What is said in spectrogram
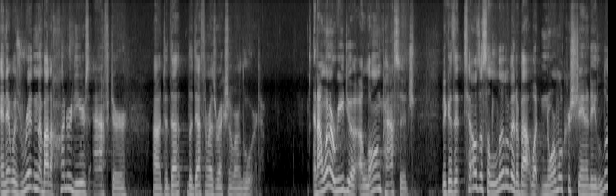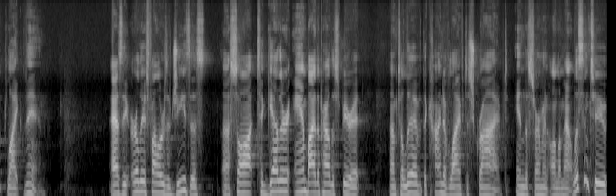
and it was written about 100 years after uh, the, death, the death and resurrection of our Lord. And I want to read you a, a long passage because it tells us a little bit about what normal Christianity looked like then. As the earliest followers of Jesus uh, sought together and by the power of the Spirit um, to live the kind of life described in the Sermon on the Mount. Listen to,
